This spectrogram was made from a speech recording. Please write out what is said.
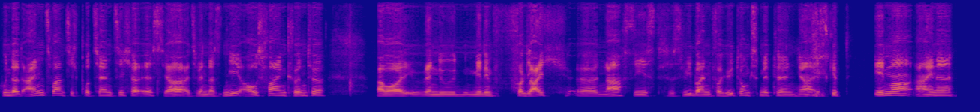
121 Prozent sicher ist, ja, als wenn das nie ausfallen könnte. Aber wenn du mir den Vergleich äh, nachsiehst, es ist wie bei den Verhütungsmitteln, ja, es gibt immer eine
